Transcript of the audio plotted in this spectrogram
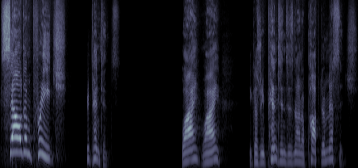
seldom preach repentance? Why? Why? Because repentance is not a popular message.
